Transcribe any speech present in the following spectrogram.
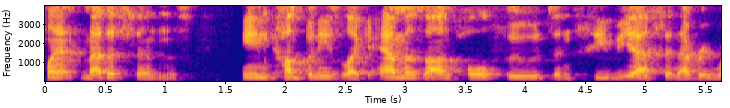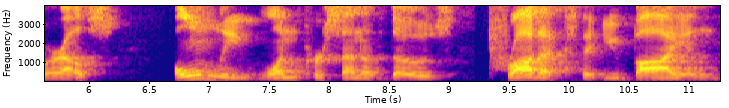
plant medicines, in companies like Amazon, Whole Foods, and CVS and everywhere else, only 1% of those products that you buy in,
